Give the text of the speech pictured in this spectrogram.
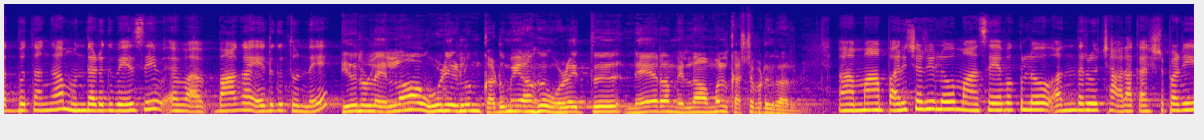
అద్భుతంగా ముందడుగు వేసి ఆ, బాగా ఎదుగుతుంది இதில் உள்ள எல்லா ஊழியர்களும் கடுமையாக உழைத்து நேரம் இல்லாமல் கஷ்டப்படுகிறார்கள் ఆ, మా పరిచర్యలో మా సేవకులు అందరూ చాలా కష్టపడి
